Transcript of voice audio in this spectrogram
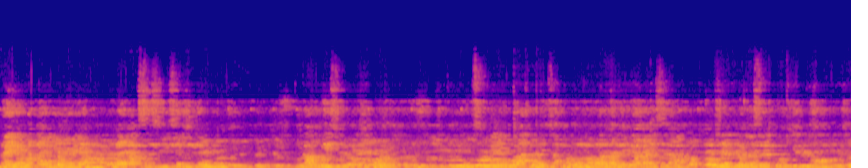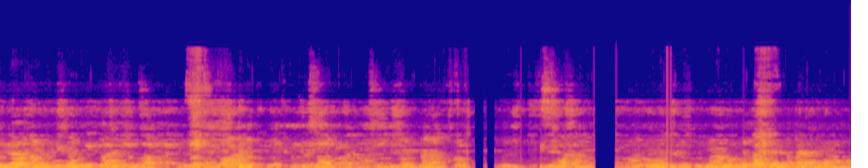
Ngayon na kayo na yan, wala access niyo sa internet. Practice na kayo. Sa mga liwata, sa mga liwata, hindi ka kayo sila cellphone na cellphone gino. Hindi na ako nakikikat-kikat. Sa mga liwata, pag-resolve, ano mas resolve ka lang. Isip ko lang, mga kutay, nakalagyan ako.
